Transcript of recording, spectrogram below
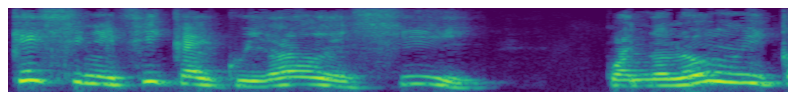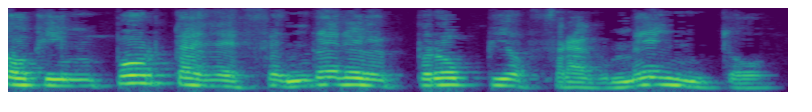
¿Qué significa el cuidado de sí cuando lo único que importa es defender el propio fragmento,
